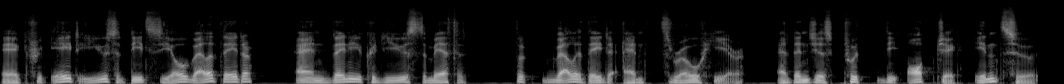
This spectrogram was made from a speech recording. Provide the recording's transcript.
uh, create user DTO validator, and then you could use the method validator and throw here, and then just put the object into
